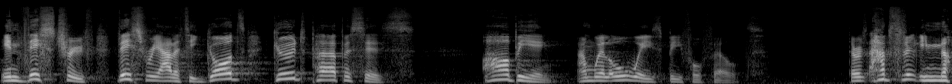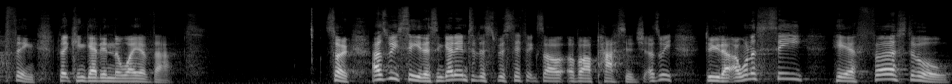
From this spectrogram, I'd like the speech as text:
in this truth, this reality. God's good purposes are being and will always be fulfilled. There is absolutely nothing that can get in the way of that. So, as we see this and get into the specifics of our passage, as we do that, I want to see here, first of all,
